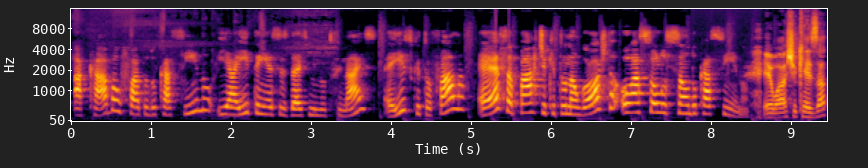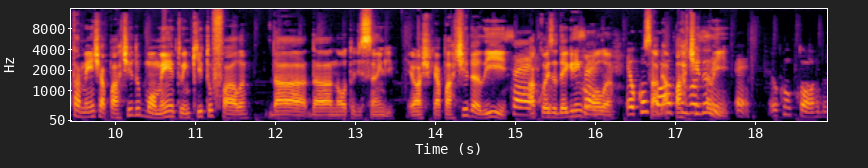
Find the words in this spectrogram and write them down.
acaba o fato do cassino, e aí tem esses 10 minutos finais? É isso que tu fala? É essa parte que tu não gosta ou a solução do cassino? Eu acho que é exatamente a partir do momento em que tu fala da, da nota de sangue. Eu acho que a partir dali Certo, a coisa degringola. certo. Eu concordo sabe? A partir dali. É, eu concordo.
